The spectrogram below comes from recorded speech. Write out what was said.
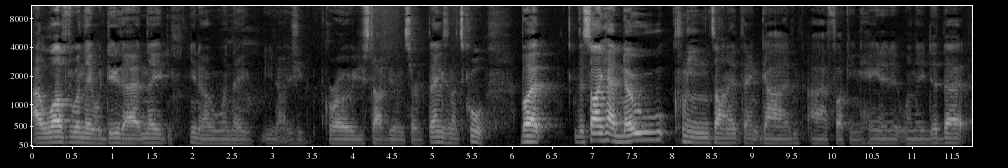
I loved when they would do that, and they you know when they you know as you grow you stop doing certain things, and that's cool. But the song had no cleans on it. Thank God. I fucking hated it when they did that.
